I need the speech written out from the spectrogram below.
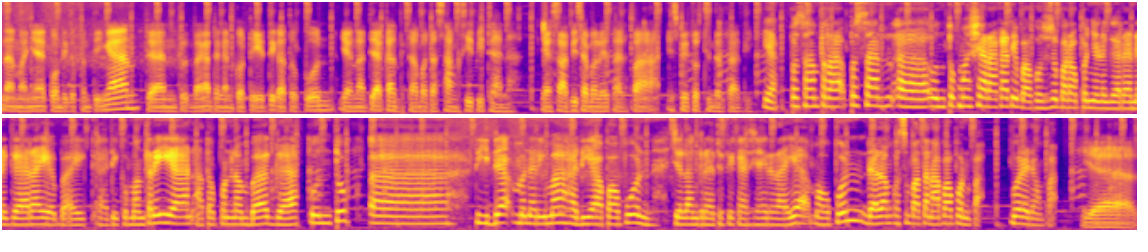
namanya konflik kepentingan dan bertentangan dengan kode etik ataupun yang nanti akan berdampak pada sanksi pidana. Yang saya bisa melihat Pak Inspektur Jenderal tadi. Ya, pesan tra- pesan eh, untuk masyarakat ya Pak, khususnya para penyelenggara negara ya baik eh, di kementerian ataupun lembaga untuk eh, tidak menerima hadiah apa pun jelang gratifikasi hari raya maupun dalam kesempatan apa pun Pak. Boleh dong Pak. Ya,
